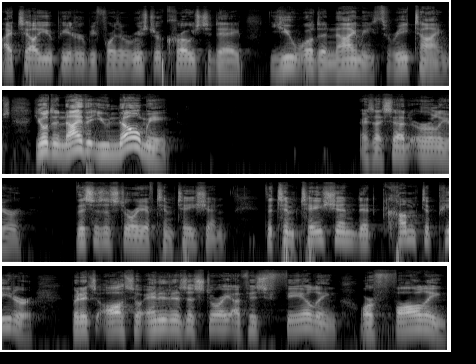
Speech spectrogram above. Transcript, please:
I tell you, Peter, before the rooster crows today, you will deny me three times. You'll deny that you know me. As I said earlier, this is a story of temptation. The temptation that come to Peter, but it's also, and it is a story of his failing or falling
